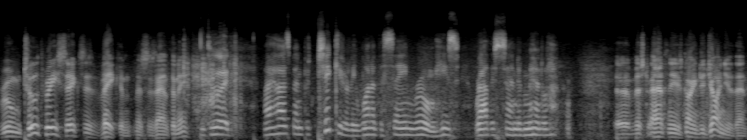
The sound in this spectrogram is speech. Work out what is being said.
room 236 is vacant, Mrs. Anthony. Good. My husband particularly wanted the same room. He's rather sentimental. Uh, Mr. Anthony is going to join you then.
